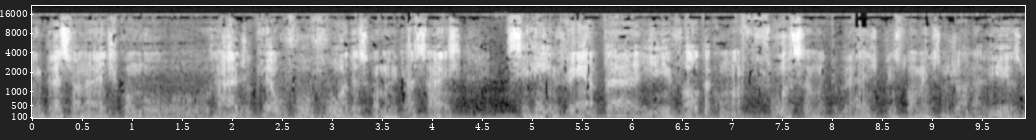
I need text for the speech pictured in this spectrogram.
É impressionante como o rádio, que é o vovô das comunicações, se reinventa e volta com uma força muito grande, principalmente no jornalismo.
